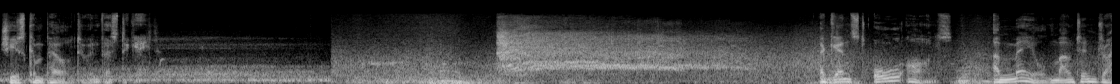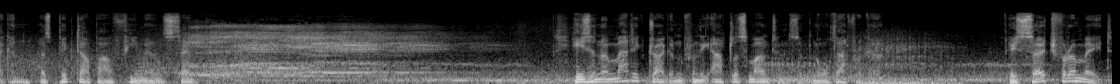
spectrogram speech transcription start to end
She is compelled to investigate. Against all odds, a male mountain dragon has picked up our female scent. He's a nomadic dragon from the Atlas Mountains of North Africa. His search for a mate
